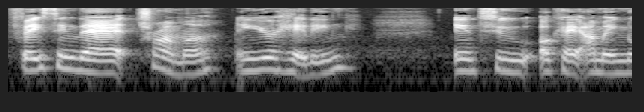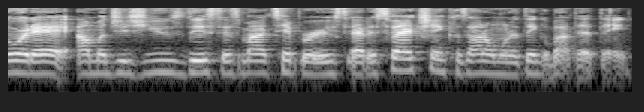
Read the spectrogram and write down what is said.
facing that trauma and you're heading into okay i'm gonna ignore that. I'm gonna just use this as my temporary satisfaction because i don't want to think about that thing.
